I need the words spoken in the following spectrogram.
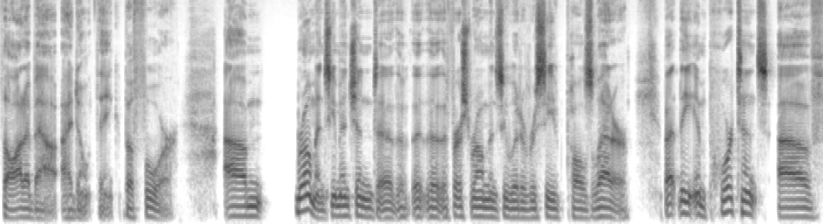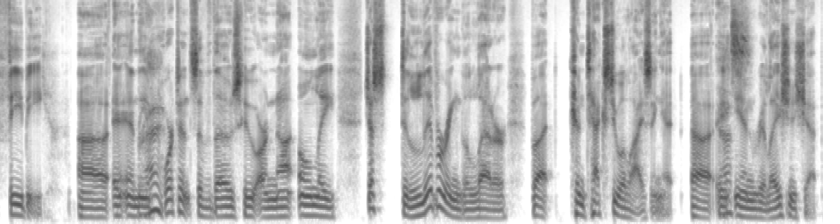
thought about, I don't think, before. Um, Romans, you mentioned uh, the, the, the first Romans who would have received Paul's letter, but the importance of Phoebe uh, and the right. importance of those who are not only just delivering the letter, but contextualizing it uh, yes. in relationship.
